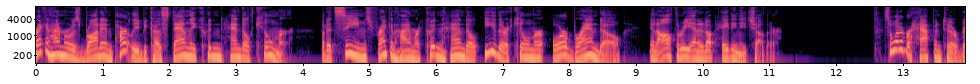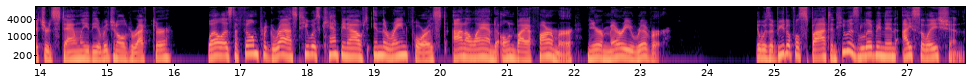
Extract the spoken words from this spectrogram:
Frankenheimer was brought in partly because Stanley couldn't handle Kilmer, but it seems Frankenheimer couldn't handle either Kilmer or Brando, and all three ended up hating each other. So, whatever happened to Richard Stanley, the original director? Well, as the film progressed, he was camping out in the rainforest on a land owned by a farmer near Mary River. It was a beautiful spot, and he was living in isolation.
